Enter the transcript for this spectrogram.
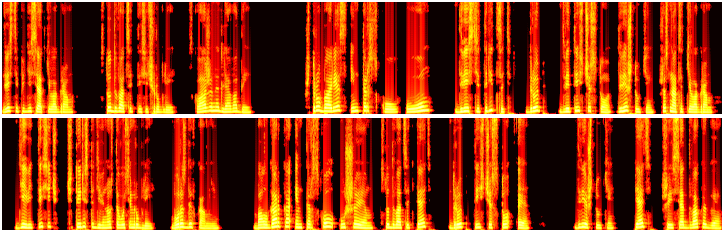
250 килограмм, 120 тысяч рублей. Скважины для воды. Штроборез Интерскол УОМ 230 дробь 2100, две штуки, 16 килограмм, 9498 рублей. Борозды в камне. Болгарка Интерскол УШМ 125 дробь 1100Э. Две штуки, 5,62 кг,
